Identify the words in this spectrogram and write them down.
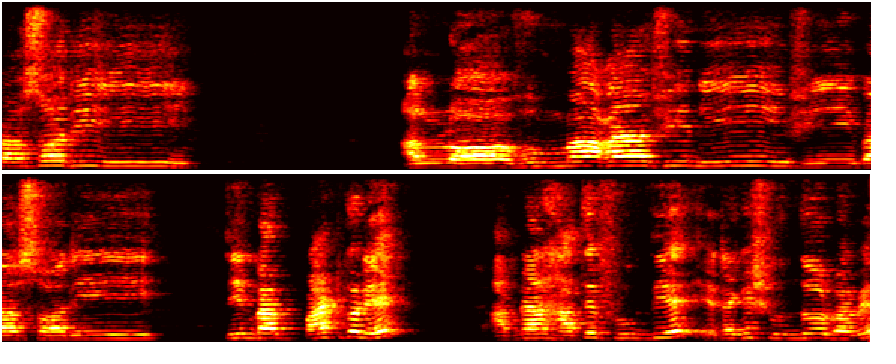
বাসরি। আল্লাহুম্মা আফিনি ফি বাসরি। তিনবার পাঠ করে আপনার হাতে ফুক দিয়ে এটাকে সুন্দরভাবে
